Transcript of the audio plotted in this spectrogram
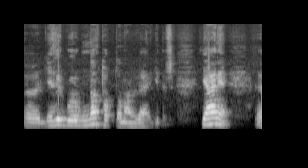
e, gelir grubundan toplanan vergidir. Yani e,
